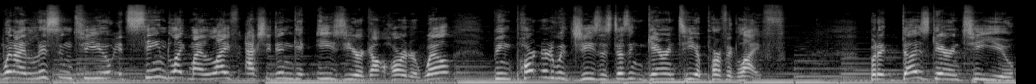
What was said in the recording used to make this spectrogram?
when I listened to you, it seemed like my life actually didn't get easier, it got harder. Well, being partnered with Jesus doesn't guarantee a perfect life, but it does guarantee you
